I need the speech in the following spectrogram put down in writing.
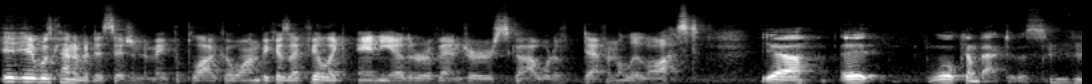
it it was kind of a decision to make the plot go on because I feel like any other Avenger Scott would have definitely lost. yeah, it. We'll come back to this. Mm-hmm.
